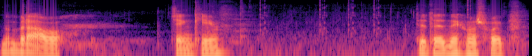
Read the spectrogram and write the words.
No brawo. Dzięki. Ty to jednak masz łeb.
